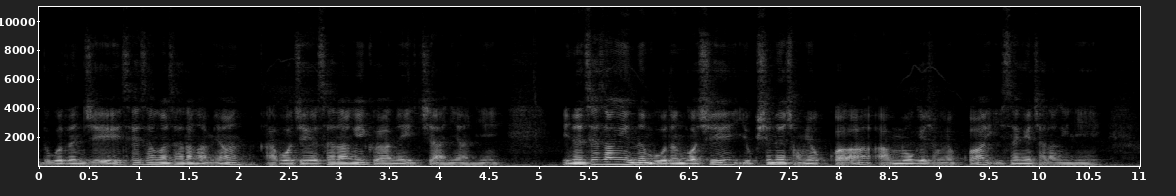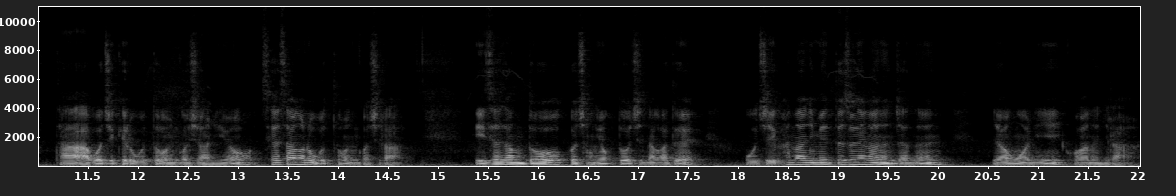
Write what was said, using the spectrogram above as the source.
누구든지 세상을 사랑하면 아버지의 사랑이 그 안에 있지 아니하니 이는 세상에 있는 모든 것이 육신의 정욕과 안목의 정욕과 이생의 자랑이니 다 아버지께로부터 온 것이 아니요 세상으로부터 온 것이라 이 세상도 그 정욕도 지나가되 오직 하나님의 뜻을 행하는 자는 영원히 거하느니라.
